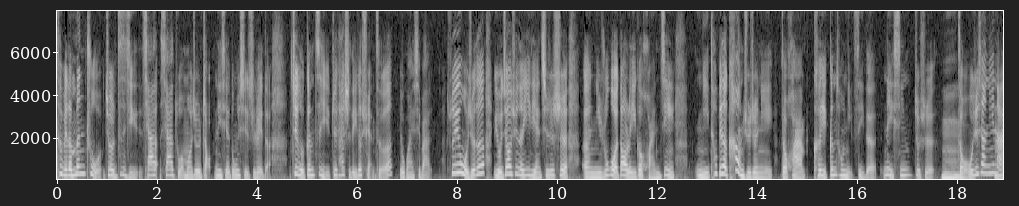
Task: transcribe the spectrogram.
特别的闷住，就是自己瞎瞎琢磨，就是找那些东西之类的。这个跟自己最开始的一个选择有关系吧。所以我觉得有教训的一点其实是，嗯，你如果到了一个环境，你特别的抗拒着你的话，可以跟从你自己的内心，就是嗯走。我就像妮娜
